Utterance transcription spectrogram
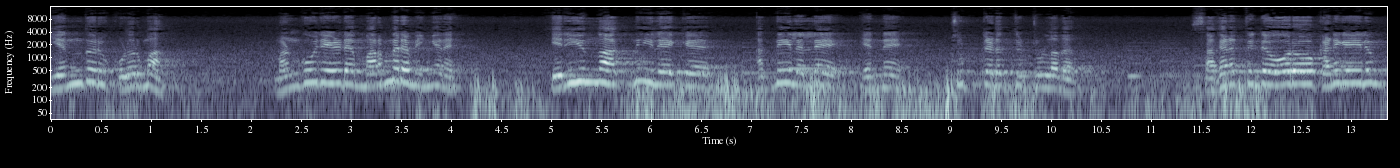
എന്തൊരു കുളിർമ. മൺകൂരയുടെ മർമ്മരം ഇങ്ങനെ. എരിയുന്ന അഗ്നിയിലേക്ക് അഗ്നിയിലല്ലേ എന്നെ ചുട്ടെടുത്തിട്ടുള്ളത്? സഹനത്തിന്റെ ഓരോ കണികയിലും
